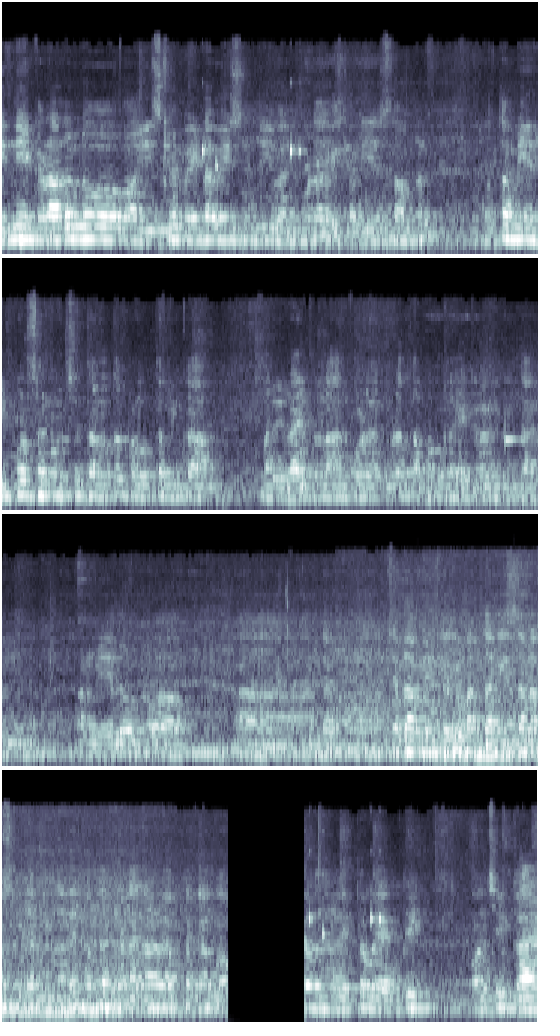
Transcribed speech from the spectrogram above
ఎన్ని ఎకరాలలో ఇసుక మేట వేసింది ఇవన్నీ కూడా స్టడీ చేస్తూ ఉన్నారు. మొత్తం ఈ రిపోర్ట్స్ అన్ని వచ్చిన తర్వాత ప్రభుత్వం ఇంకా మరి రైతులను ఆదుకోవడానికి కూడా తప్పకుండా ఎకరానికి దాన్ని మనం ఏదో ఒక అంటే అంచనా వేయాలి మరి దానికి ఎంత నష్టం జరిగిందని మొత్తం తెలంగాణ వ్యాప్తంగా అయితే ఒక ఎంపీ వచ్చి గాయ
